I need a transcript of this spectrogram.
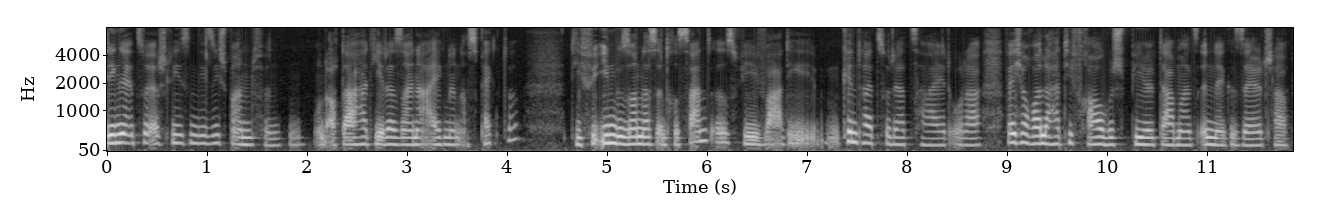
Dinge zu erschließen, die sie spannend finden. Und auch da hat jeder seine eigenen Aspekte die für ihn besonders interessant ist. Wie war die Kindheit zu der Zeit oder welche Rolle hat die Frau gespielt damals in der Gesellschaft?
